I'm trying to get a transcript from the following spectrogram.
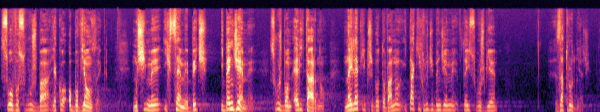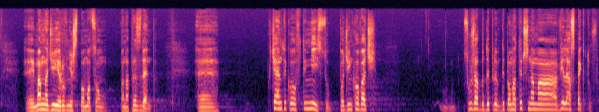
słowo służba jako obowiązek. Musimy i chcemy być i będziemy służbą elitarną, najlepiej przygotowaną i takich ludzi będziemy w tej służbie zatrudniać. E, mam nadzieję również z pomocą pana prezydenta. E, chciałem tylko w tym miejscu podziękować Służba dyplomatyczna ma wiele aspektów.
